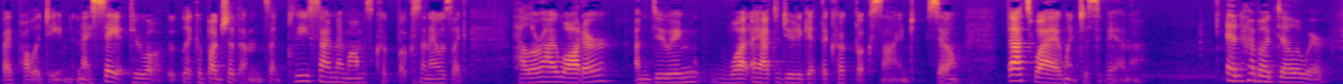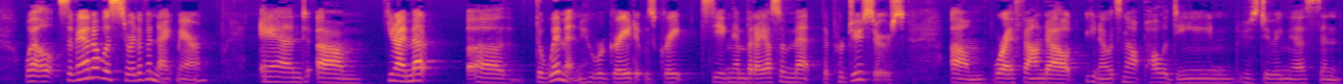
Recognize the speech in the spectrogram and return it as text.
by Paula Deen. And I say it through like a bunch of them. It's like, please sign my mom's cookbooks. And I was like, hell or high water, I'm doing what I have to do to get the cookbook signed. So that's why I went to Savannah. And how about Delaware? Well, Savannah was sort of a nightmare. And, um, you know, I met uh, the women who were great. It was great seeing them, but I also met the producers um, where I found out, you know, it's not Paula Deen who's doing this, and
